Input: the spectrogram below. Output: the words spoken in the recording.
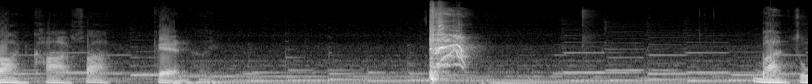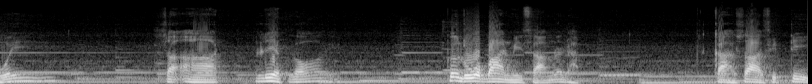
บ้านคาซากแกนให้ บ้านสวย สะอาดเรียบร้อย เพิ่งรู้ว่าบ้านมีสามระดับ กาซาซิตี้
